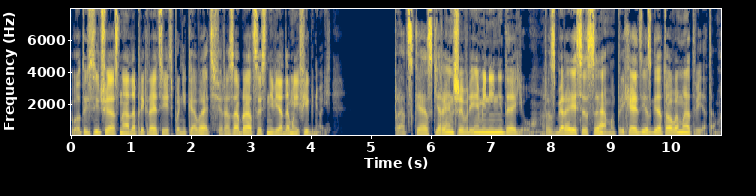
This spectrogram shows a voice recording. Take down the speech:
Вот и сейчас надо прекратить паниковать и разобраться с неведомой фигней». Подсказки раньше времени не даю. Разбирайся сам и приходи с готовым ответом.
